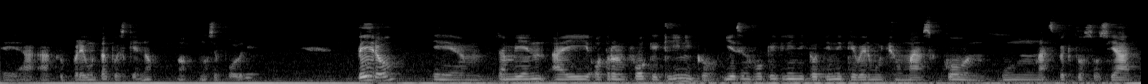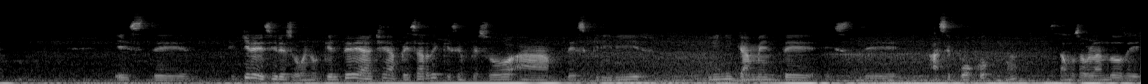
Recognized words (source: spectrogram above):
eh, a, tu pregunta, pues que no, no, se podría. Pero em, también hay otro enfoque clínico y ese enfoque clínico tiene que ver mucho más con un aspecto social. Este, ¿Qué quiere decir eso? Bueno, que el TDAH, a pesar de que se empezó a describir clínicamente este, hace poco, estamos hablando de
